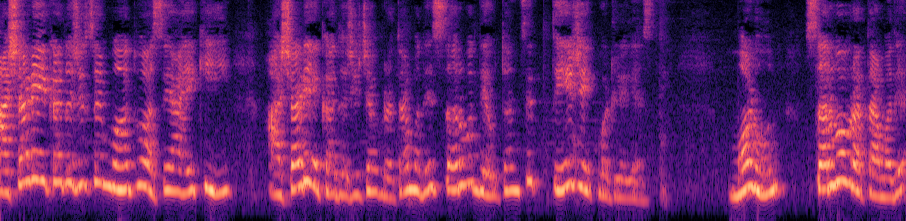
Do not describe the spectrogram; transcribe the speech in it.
आषाढी एकादशीचे महत्त्व असे आहे की आषाढी एकादशीच्या व्रतामध्ये सर्व देवतांचे तेज एकवटलेले असते. म्हणून सर्व व्रतामध्ये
